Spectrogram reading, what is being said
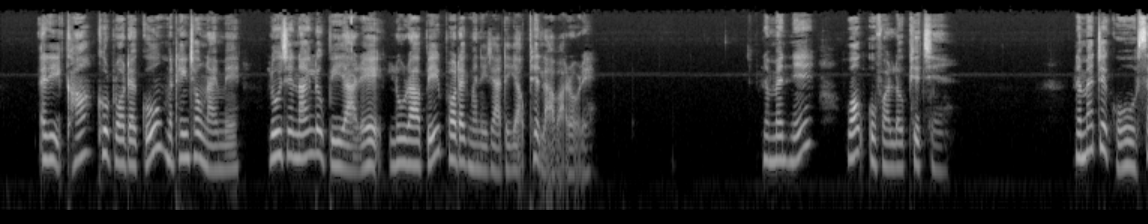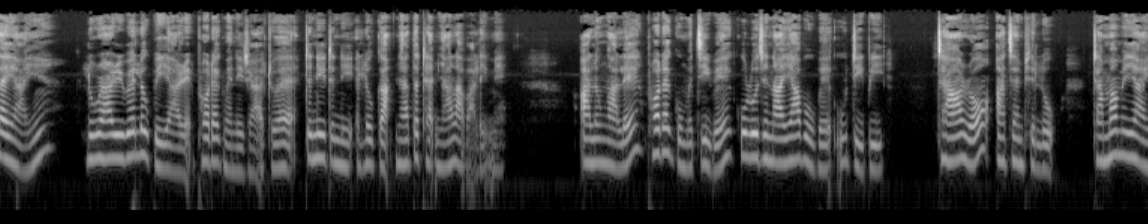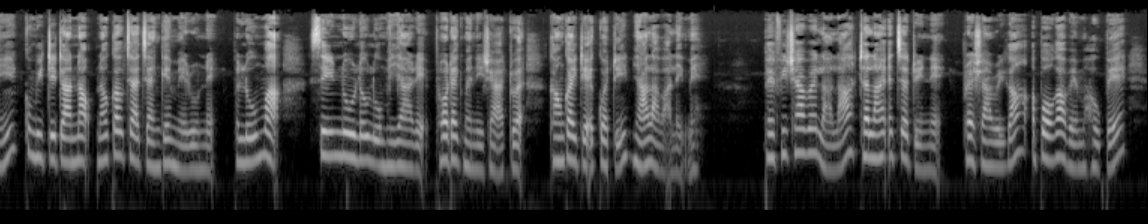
။အဲ့ဒီအခါကို product ကိုမထိန်ချုပ်နိုင်ပဲလိုချင်တိုင်းလုပ်ပေးရတဲ့လိုရာပေး product manager တယောက်ဖြစ်လာပါတော့တယ်။ နံပါတ်2 walk over လုပ်ဖြစ်ခြင်းနံပါတ်1ကိုဆက်ရရင်လူရာတွေပဲလုပ်ပေးရတဲ့ product manager အတွက်တနေ့တနေ့အလုပ်ကများသက်ထက်များလာပါလိမ့်မယ်အားလုံးကလည်း product ကိုမကြည့်ပဲကိုလိုချင်တာရဖို့ပဲဥတီပြီးဒါကတော့အာချန်ဖြစ်လို့ဒါမှမရရင်ကွန်ပျူတာနောက်နောက်ကောက်ကြကြံခဲ့မယ်လို့ ਨੇ ဘလို့မှ စေးနိုးလုပ်လို့မရတဲ့ product manager အတွက်ခေါင်းကိုက်တဲ့အကွက်တွေများလာပါလိမ့်မယ်ဘယ် feature ပဲလာလာ deadline အချက်တွေနဲ့ pressure တွေကအပေါ်ကပဲမဟုတ်ပဲ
